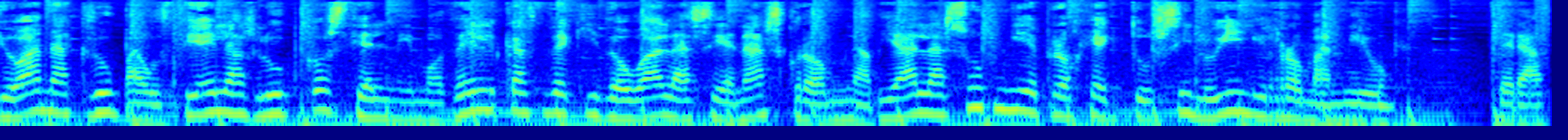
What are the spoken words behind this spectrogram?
Joana Krupa ucielas lubkos y el ni model kazbekidowalas y enaskrom navialas ugnie projectus y Luili Romaniuk. Teraz.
